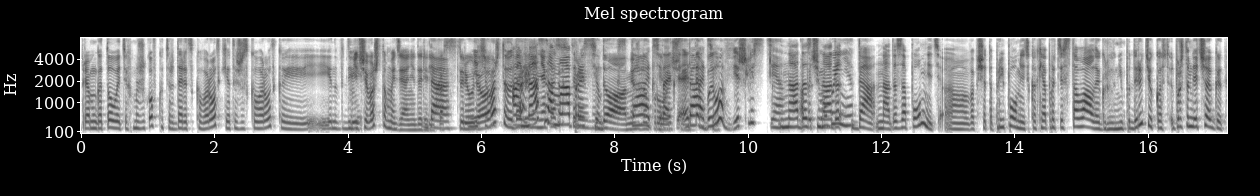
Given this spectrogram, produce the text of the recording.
прям готова этих мужиков, которые дарят сковородки, это же сковородка и, и в дверь. Ничего, что мы Диане дарили да. кастрюлю. Ничего, что вы дарили Она сама кастрюлю. просила. Да, между прочим. Кстати, это было в виш-листе. Надо, а почему надо, бы и нет? Да, надо запомнить, э, вообще-то припомнить, как я протестовала. Я говорю, не подарю тебе кастрюлю. Просто мне человек говорит,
